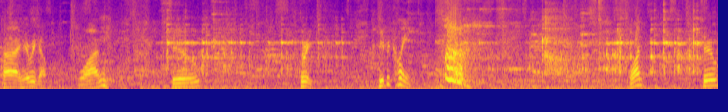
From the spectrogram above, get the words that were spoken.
All right, here we go. One, two, three. Keep it clean. One, two,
